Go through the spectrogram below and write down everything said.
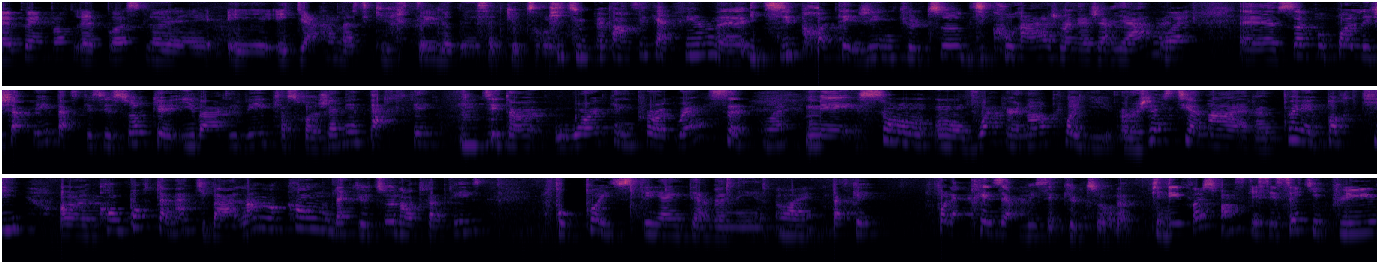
euh, peu importe le poste, là, est, est garant de la sécurité là, de cette culture-là. Puis tu me fais penser, Catherine, euh, il dit protéger une culture, dit courage managérial. Ouais. Ça, faut pas l'échapper parce que c'est sûr qu'il va arriver et ça sera jamais parfait. C'est un work in progress. Mm-hmm. Ouais. Mais si on, on voit qu'un employé, un gestionnaire, peu importe qui, a un comportement qui va à l'encontre de la culture d'entreprise, faut pas hésiter à intervenir. Ouais. Parce que faut la préserver, cette culture-là. Puis des fois, je pense que c'est ça qui est plus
